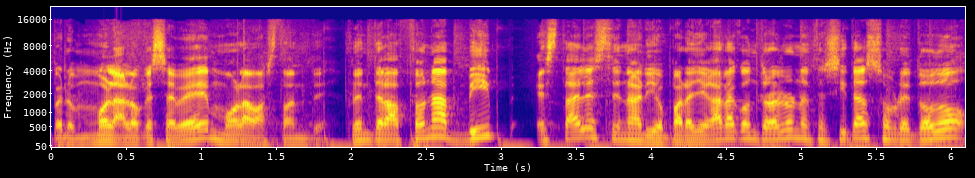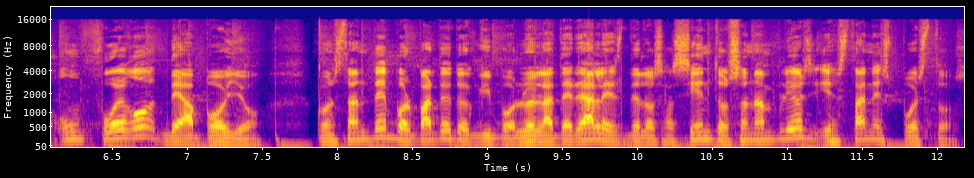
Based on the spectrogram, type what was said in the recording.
Pero mola, lo que se ve mola bastante. Frente a la zona VIP está el escenario. Para llegar a controlarlo necesitas sobre todo un fuego de apoyo constante por parte de tu equipo. Los laterales de los asientos son amplios y están expuestos.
